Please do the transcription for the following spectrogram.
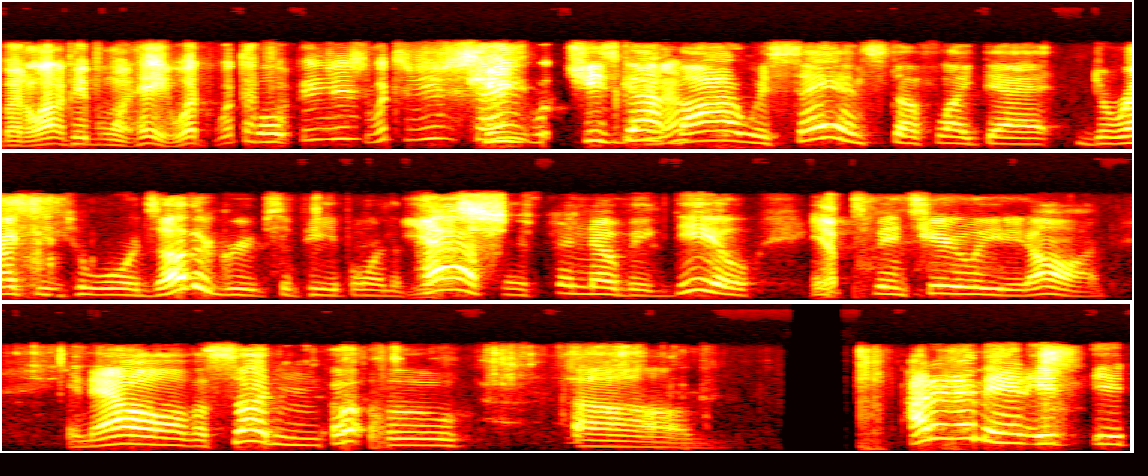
but a lot of people went hey what what the Well, fuck did you what did you just say She's she's got know? by with saying stuff like that directed towards other groups of people in the past. Yes. and It's been no big deal. Yep. It's been cheerleaded on, and now all of a sudden, uh oh, um, I don't know, man. It it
